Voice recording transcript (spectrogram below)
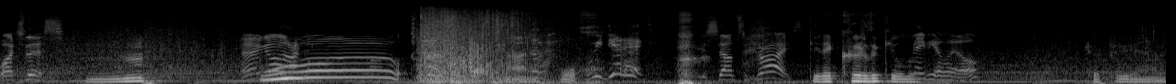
Watch this. Hmm. Hang on. Yani, oh. We did it! You sound surprised. Direkt kırdık yolu. Köprüyü yani.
